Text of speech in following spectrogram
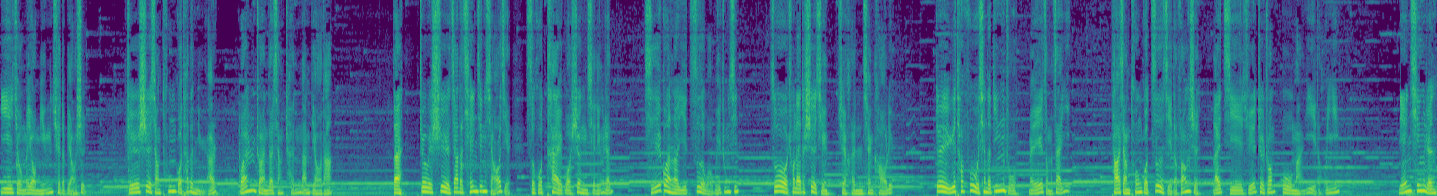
依旧没有明确的表示，只是想通过他的女儿，婉转地向陈南表达。但这位世家的千金小姐似乎太过盛气凌人，习惯了以自我为中心，做出来的事情却很欠考虑。对于他父亲的叮嘱，没怎么在意。他想通过自己的方式来解决这桩不满意的婚姻。年轻人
